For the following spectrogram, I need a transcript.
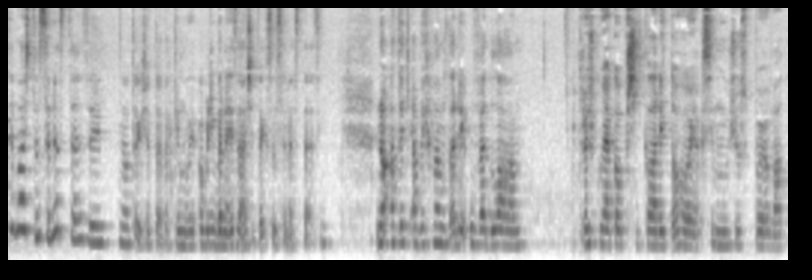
ty máš tu synestézi. No, takže to je taky můj oblíbený zážitek se synestézí. No a teď, abych vám tady uvedla trošku jako příklady toho, jak si můžu spojovat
